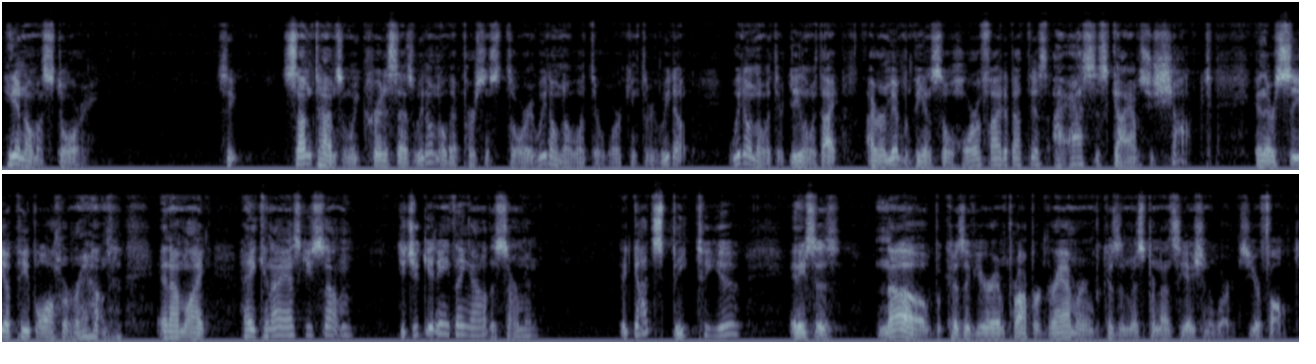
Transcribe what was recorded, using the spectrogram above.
he didn't know my story. See, sometimes when we criticize, we don't know that person's story. We don't know what they're working through. We don't, we don't know what they're dealing with. I, I remember being so horrified about this. I asked this guy, I was just shocked. And there a sea of people all around. And I'm like, hey, can I ask you something? Did you get anything out of the sermon? Did God speak to you? And he says, no, because of your improper grammar and because of mispronunciation of words. Your fault.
